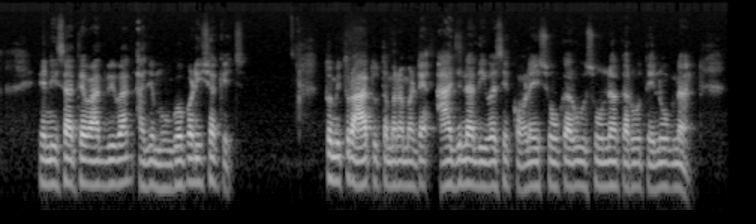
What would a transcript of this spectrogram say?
એની સાથે વાદ વિવાદ આજે મોંઘો પડી શકે છે. તો મિત્રો, આ તો તમારા માટે આજના દિવસે કોણે શું કરવું, શું ન કરવું તેનું જ્ઞાન.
